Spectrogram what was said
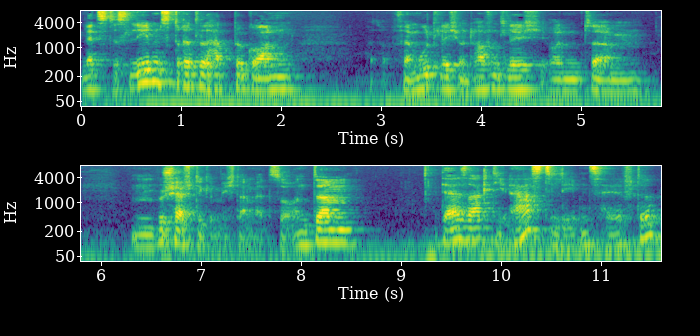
letztes Lebensdrittel hat begonnen, also vermutlich und hoffentlich, und ähm, beschäftige mich damit so. Und ähm, der sagt, die erste Lebenshälfte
